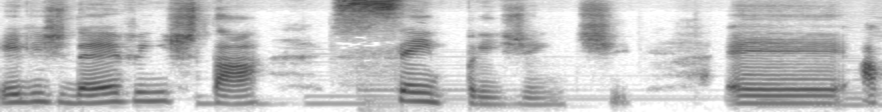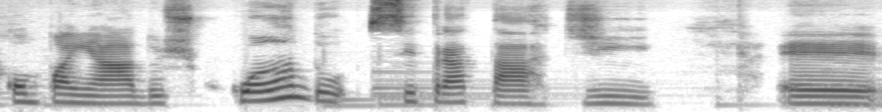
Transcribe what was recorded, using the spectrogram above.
eles devem estar sempre, gente, é, acompanhados quando se tratar de é,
